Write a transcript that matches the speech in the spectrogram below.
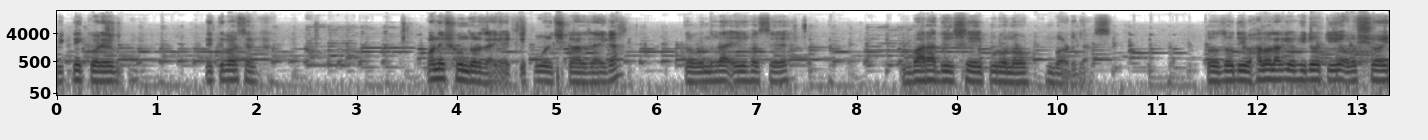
পিকনিক করে, দেখতে পাচ্ছেন? অনেক সুন্দর জায়গা, একটি পরিষ্কার জায়গা। তো বন্ধুরা, এই হচ্ছে বারাদির সেই পুরনো বট গাছ। তো যদি ভালো লাগে ভিডিওটি, অবশ্যই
